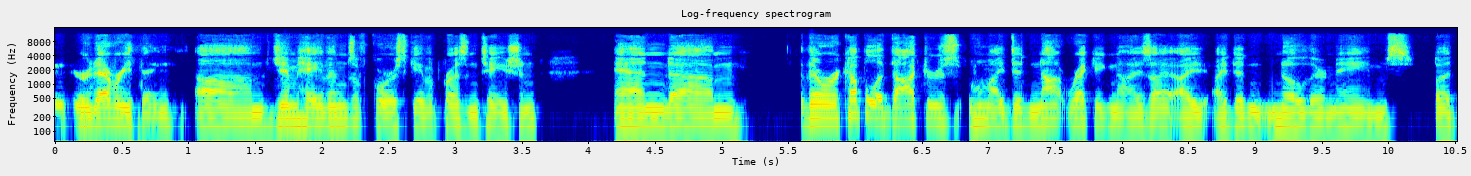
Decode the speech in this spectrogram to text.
Speakered everything. Um, Jim Havens, of course, gave a presentation, and um, there were a couple of doctors whom I did not recognize. I, I, I didn't know their names, but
